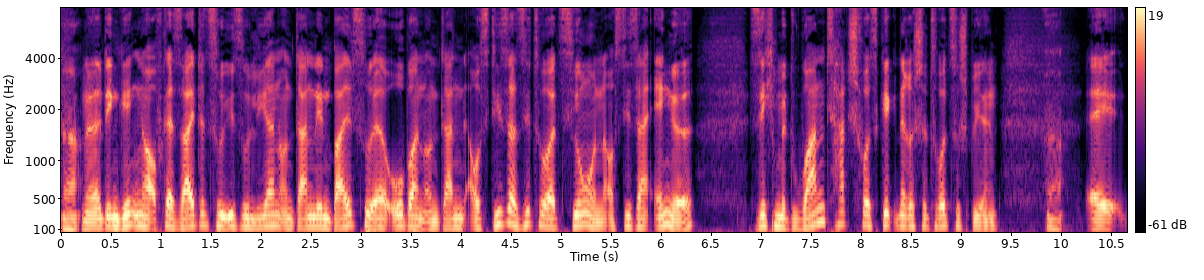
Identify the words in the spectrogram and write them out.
Ja. Ne? Den Gegner auf der Seite zu isolieren und dann den Ball zu erobern und dann aus dieser Situation, aus dieser Enge, sich mit One-Touch vors gegnerische Tor zu spielen. Ja. Ey,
